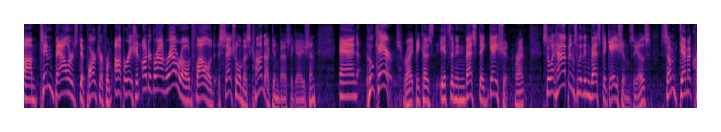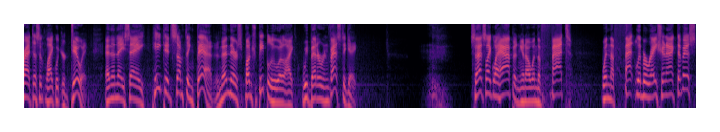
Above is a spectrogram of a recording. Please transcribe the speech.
Um, Tim Ballard's departure from Operation Underground Railroad followed sexual misconduct investigation. And who cares, right? Because it's an investigation, right? So what happens with investigations is some Democrat doesn't like what you're doing. And then they say, he did something bad. And then there's a bunch of people who are like, we better investigate. So that's like what happened, you know, when the fat when the fat liberation activist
